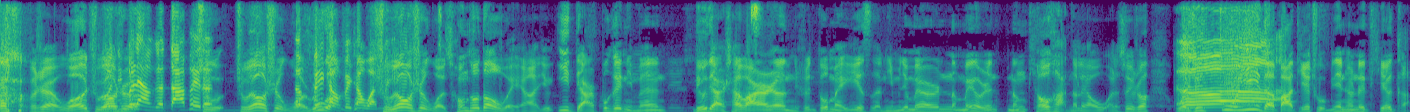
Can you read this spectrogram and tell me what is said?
不是我主要是你们两个搭配的主主要是我如果常非常完美主要是我从头到尾啊，就一点不给你们留点啥玩意儿，让你说多没意思，你们就没有人能没有人能调侃得了我了。所以说，我就故意的把铁杵变成了铁杆，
